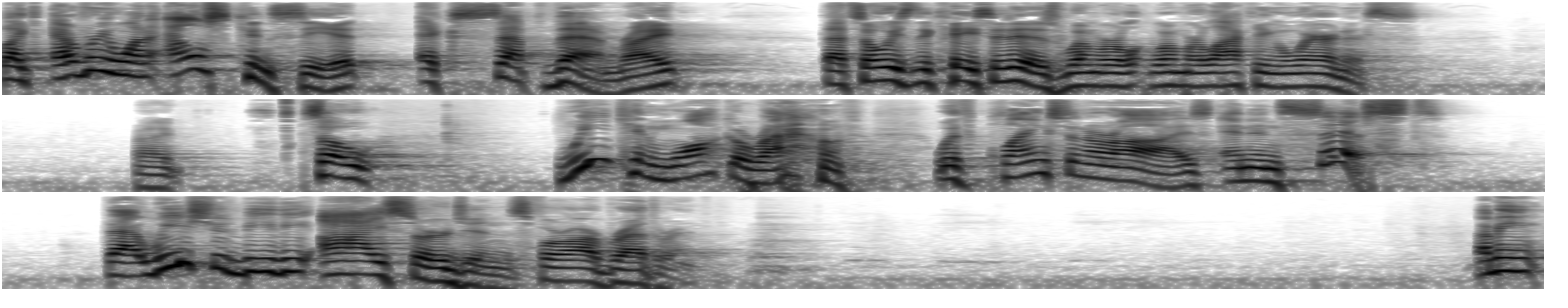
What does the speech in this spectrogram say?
Like everyone else can see it except them, right? That's always the case it is when we're, when we're lacking awareness. Right? So, we can walk around with planks in our eyes and insist that we should be the eye surgeons for our brethren. I mean,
